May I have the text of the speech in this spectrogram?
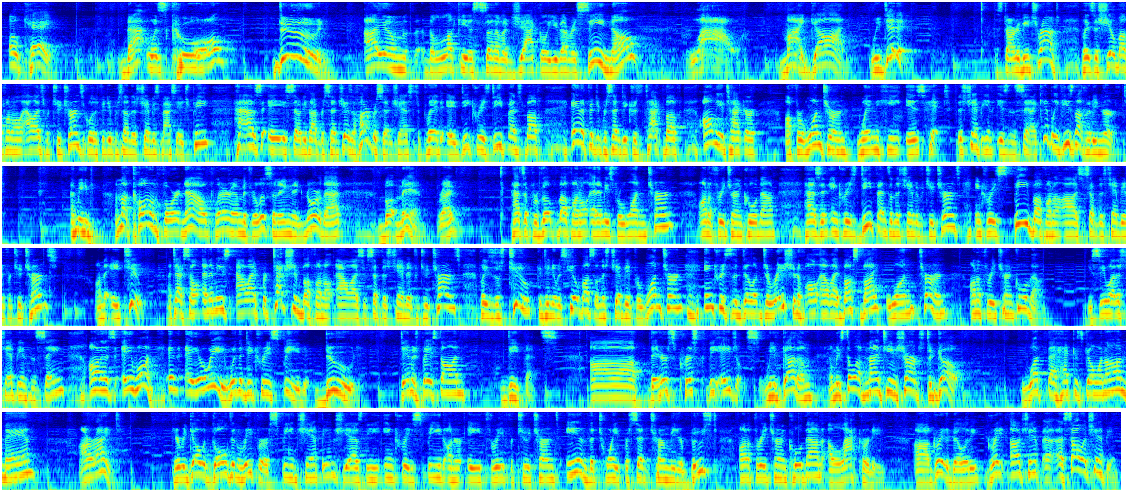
Okay. That was cool. Dude, I am the luckiest son of a jackal you've ever seen, no? Wow. My god. We did it. The start of each round. Places a shield buff on all allies for two turns, equal to 50% of this champion's max HP. Has a 75% chance, 100% chance to plant a decreased defense buff and a 50% decreased attack buff on the attacker uh, for one turn when he is hit. This champion is insane. I can't believe he's not going to be nerfed. I mean, I'm not calling for it now. Plarium, if you're listening, ignore that. But man, right? Has a provoke buff on all enemies for one turn on a three turn cooldown. Has an increased defense on this champion for two turns. Increased speed buff on all allies except this champion for two turns on the A2. Attacks all enemies. Ally protection buff on all allies except this champion for two turns. Places two continuous heal buffs on this champion for one turn. Increases the duration of all ally buffs by one turn on a three turn cooldown. You see why this champion's insane? On his A1, an AoE with a decreased speed. Dude. Damage based on defense. Uh, there's Krisk the Ageless. We've got him, and we still have 19 shards to go. What the heck is going on, man? All right. Here we go with Golden Reaper, speed champion. She has the increased speed on her A3 for two turns and the 20% turn meter boost on a three turn cooldown. Alacrity. Uh, great ability. Great uh, champ, uh, a solid champion.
